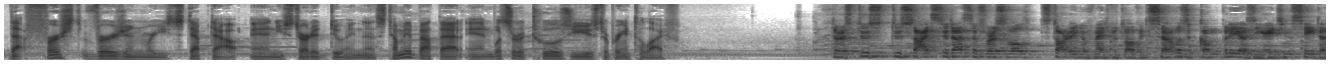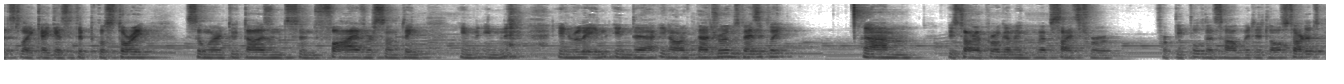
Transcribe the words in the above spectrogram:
That first version where you stepped out and you started doing this. Tell me about that and what sort of tools you used to bring it to life there's two two sides to that. So first of all, starting of Made with Love itself as a company, as the agency, that's like I guess a typical story somewhere in 2005 or something in in in really in, in the in our bedrooms basically. Um, we started programming websites for for people. That's how we did law started.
